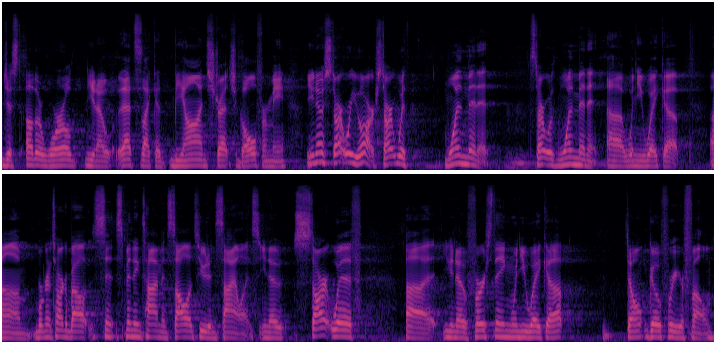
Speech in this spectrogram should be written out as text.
just other world, you know, that's like a beyond stretch goal for me. You know, start where you are. Start with one minute. Start with one minute uh, when you wake up. Um, we're going to talk about spending time in solitude and silence. You know, start with, uh, you know, first thing when you wake up, don't go for your phone.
